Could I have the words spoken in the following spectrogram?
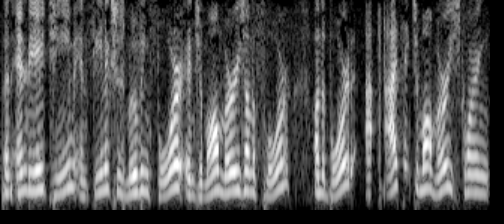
an NBA team and Phoenix is moving four and Jamal Murray's on the floor on the board, I, I think Jamal Murray's scoring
